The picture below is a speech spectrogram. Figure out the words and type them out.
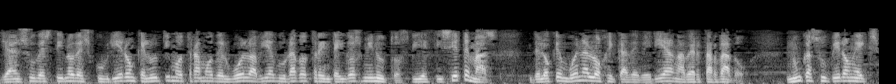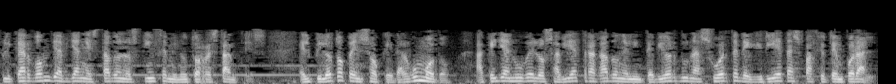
Ya en su destino descubrieron que el último tramo del vuelo había durado 32 minutos, 17 más de lo que en buena lógica deberían haber tardado. Nunca supieron explicar dónde habían estado en los 15 minutos restantes. El piloto pensó que, de algún modo, aquella nube los había tragado en el interior de una suerte de grieta espaciotemporal.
